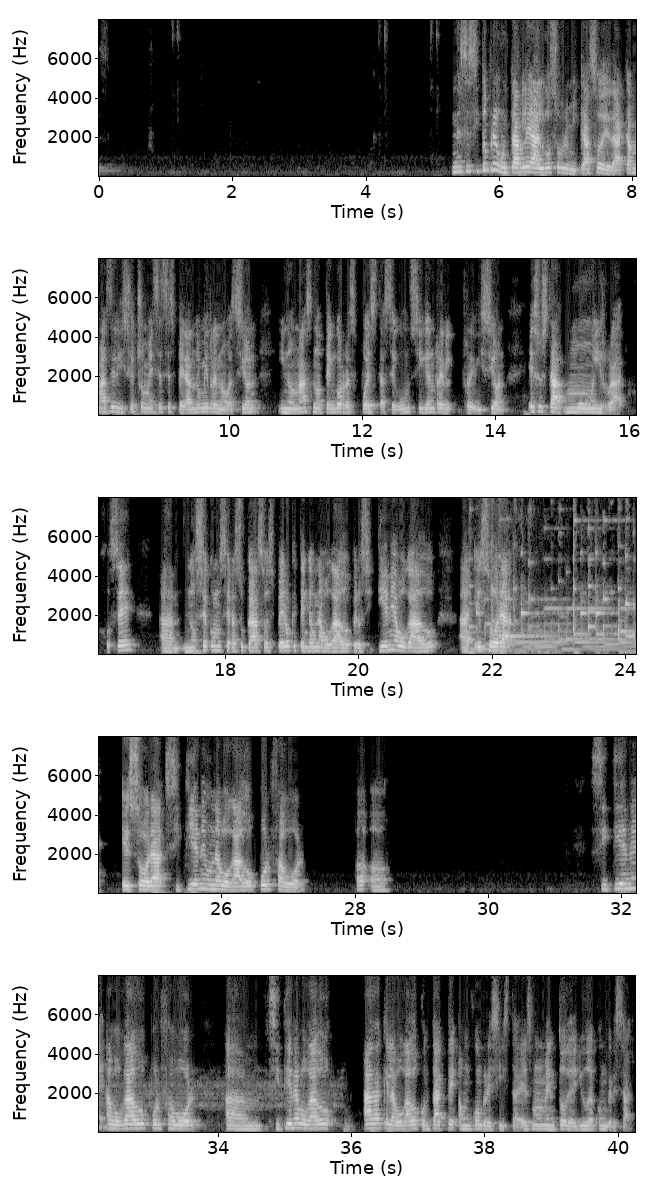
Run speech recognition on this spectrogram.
Necesito preguntarle algo sobre mi caso de DACA, más de 18 meses esperando mi renovación y nomás no tengo respuesta, según siguen revisión. Eso está muy raro. José, no sé cómo será su caso, espero que tenga un abogado, pero si tiene abogado, ah, es hora, es hora, si tiene un abogado, por favor, si tiene abogado, por favor, si tiene abogado, haga que el abogado contacte a un congresista. Es momento de ayuda congresal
